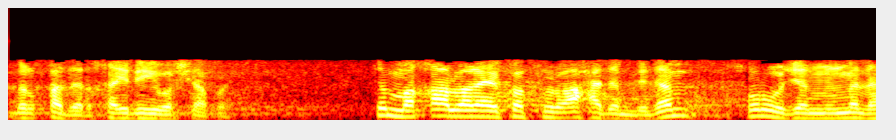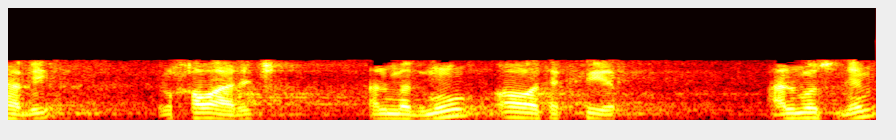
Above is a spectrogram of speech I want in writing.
بالقدر خيره وشره. ثم قال ولا يكفر أحدا بذنب خروجا من مذهب الخوارج المذموم وهو تكفير المسلم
